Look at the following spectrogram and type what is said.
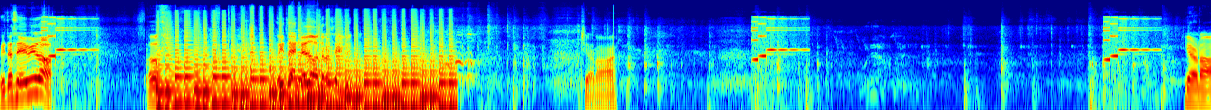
ഇത് സേവ് ചെയ്തോ? ഇത് എന്റെ മാത്രം സേവ് ചെയ്തു? ചേടാ. എടാ.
